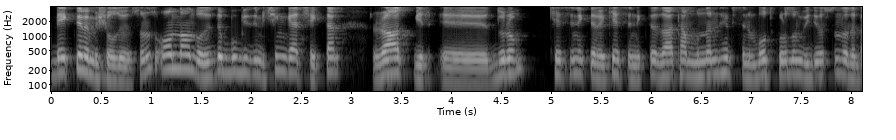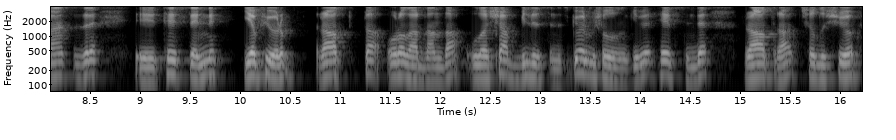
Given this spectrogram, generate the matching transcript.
beklememiş oluyorsunuz. Ondan dolayı da bu bizim için gerçekten rahat bir e, durum. Kesinlikle ve kesinlikle zaten bunların hepsinin bot kurulum videosunda da ben sizlere e, testlerini yapıyorum. Rahatlıkla oralardan da ulaşabilirsiniz. Görmüş olduğunuz gibi hepsinde rahat rahat çalışıyor.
